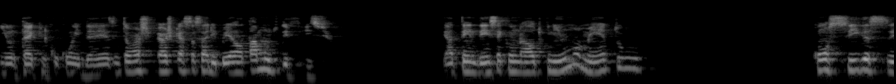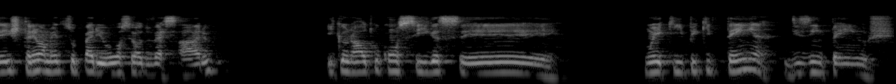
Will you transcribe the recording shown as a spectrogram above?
e um técnico com ideias. Então, eu acho, eu acho que essa Série B ela tá muito difícil. E a tendência é que o Náutico em nenhum momento consiga ser extremamente superior ao seu adversário e que o Náutico consiga ser uma equipe que tenha desempenhos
